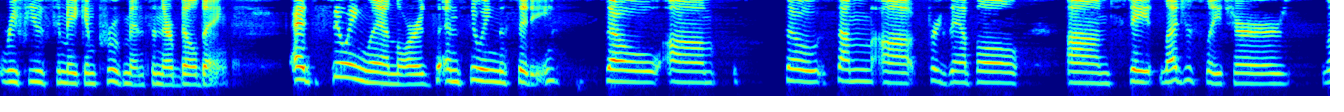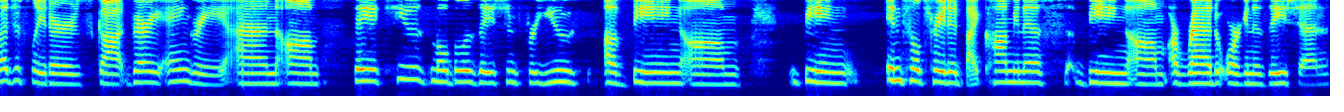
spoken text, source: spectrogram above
refused to make improvements in their building and suing landlords and suing the city. So, um, so some, uh, for example, um, state legislatures legislators got very angry and um, they accused mobilization for youth of being um, being infiltrated by communists, being um, a red organization,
